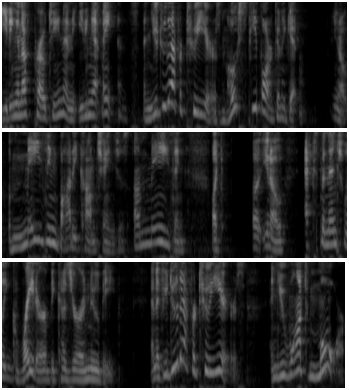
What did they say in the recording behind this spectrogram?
eating enough protein, and eating at maintenance. And you do that for two years. Most people are going to get, you know, amazing body comp changes, amazing, like, uh, you know, exponentially greater because you're a newbie. And if you do that for two years and you want more,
